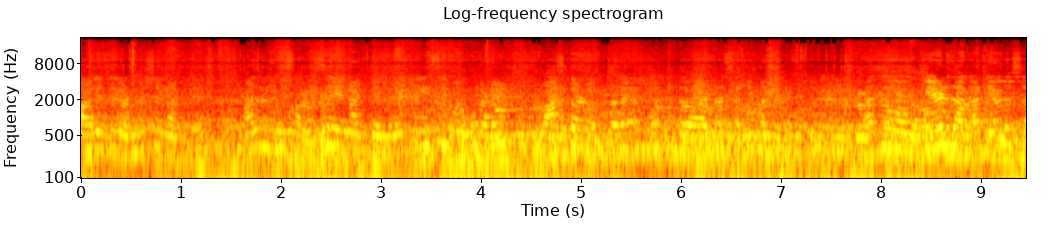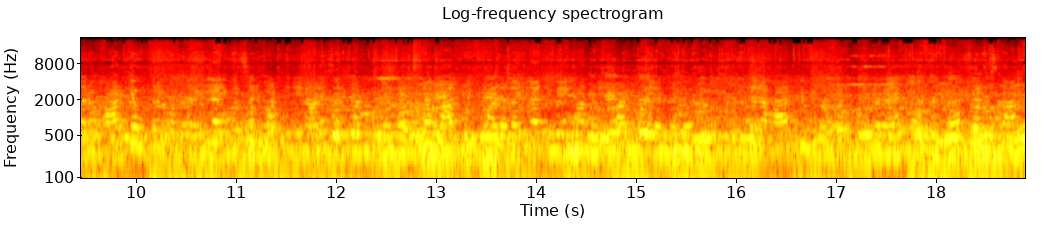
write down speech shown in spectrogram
ಕಾಲೇಜಿಗೆ ಅಡ್ಮಿಷನ್ ಆಗಿದೆ. ಆದರೆ ನನಗೆ ಸಮಸ್ಯೆ ಏನಾಗಿದೆ ಅಂದರೆ ಟಿ ಸಿ ಒಂದು ಕಡೆ ಮಾಸ್ ಕಾರ್ಡ್ ಒಂದು ಕಡೆ ಒಂದು ಅಡ್ರೆಸ್ಸಲ್ಲಿ ಬಂದಿದೆ. ಅದು ಕೇಳಿದಾಗ ದೇವರ ಸರ್ ಆರ್ಕೆ ಉತ್ತರ ಕೊಡ್ತಾರೆ. ಇಲ್ಲ, ಇವತ್ತು ಸರಿ ಮಾಡ್ತೀನಿ, ನಾಳೆ ಸರಿ ಮಾಡ್ತೀನಿ, ಇಲ್ಲ ಕಾಲ್ ಪಿಕ್ ಮಾಡಲ್ಲ, ಇಲ್ಲ, ನೀವು ಏನು ಮಾಡ್ಕೊಳ್ಳಿ ಅಂತ. ಈ ಥರ ಹಾರ್ಕೆ ಉತ್ತರ ಕೊಡ್ತಾರೆ ಒಂದು ಜವಾಬ್ದಾರಿ ಸ್ಥಾನದಲ್ಲಿ ಇಟ್ಕೊಂಡು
